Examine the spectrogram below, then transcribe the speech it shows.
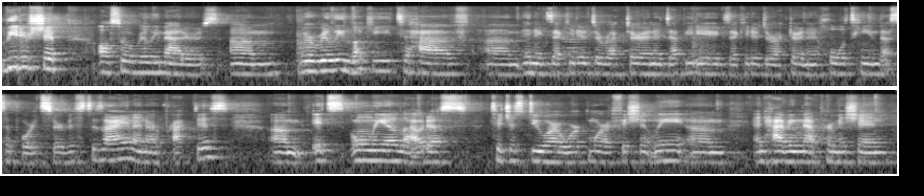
Leadership also really matters. Um, we're really lucky to have um, an executive director and a deputy executive director and a whole team that supports service design and our practice. Um, it's only allowed us to just do our work more efficiently, um, and having that permission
